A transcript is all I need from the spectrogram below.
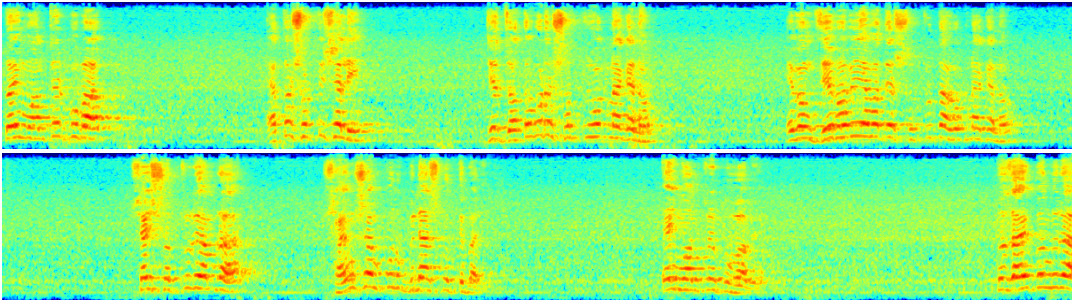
তো এই মন্ত্রের প্রভাব এত শক্তিশালী যে যত বড় শত্রু হোক না কেন এবং যেভাবেই আমাদের শত্রুতা হোক না কেন, সেই শত্রুরে আমরা স্বয়ংসম্পূর্ণ বিনাশ করতে পারি। এই মন্ত্রের প্রভাবে। তো যাই বন্ধুরা,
